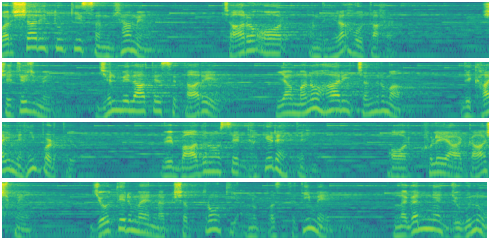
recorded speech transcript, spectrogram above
वर्षा ऋतु की संध्या में चारों ओर अंधेरा होता है। क्षितिज में झिलमिलाते सितारे या मनोहारी चंद्रमा दिखाई नहीं पड़ते। वे बादलों से ढके रहते हैं और खुले आकाश में ज्योतिर्मय नक्षत्रों की अनुपस्थिति में नगण्य जुगनू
